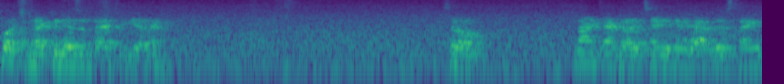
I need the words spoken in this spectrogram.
clutch mechanism back together. So nine times out of ten you're gonna have this thing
